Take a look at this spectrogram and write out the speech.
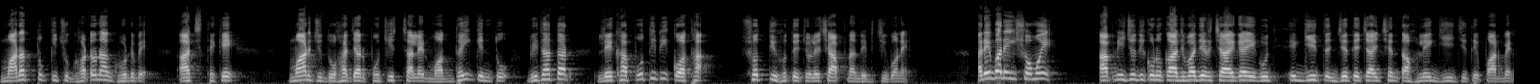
মারাত্মক কিছু ঘটনা ঘটবে। আজ থেকে মার্চ দু হাজার পঁচিশ সালের মধ্যেই কিন্তু বিধাতার লেখা প্রতিটি কথা সত্যি হতে চলেছে আপনাদের জীবনে। আর এবার এই সময় আপনি যদি কোনো কাজবাজের জায়গায় এগো- এগিয়ে যেতে চাইছেন, তাহলে এগিয়ে যেতে পারবেন।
